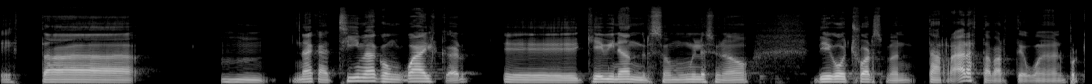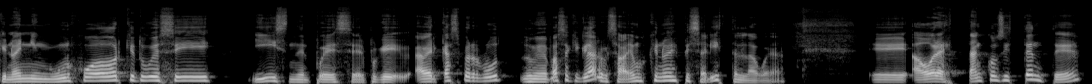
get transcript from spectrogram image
está mm, Nakajima con Wildcard, eh, Kevin Anderson, muy lesionado, Diego Schwartzman. Está rara esta parte, weón, porque no hay ningún jugador que tuve así. Isner puede ser, porque, a ver, Casper Ruth, lo que me pasa es que, claro, sabemos que no es especialista en la weá. Eh, ahora es tan consistente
